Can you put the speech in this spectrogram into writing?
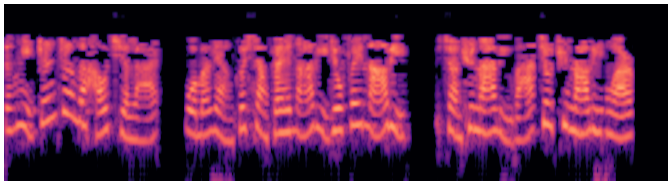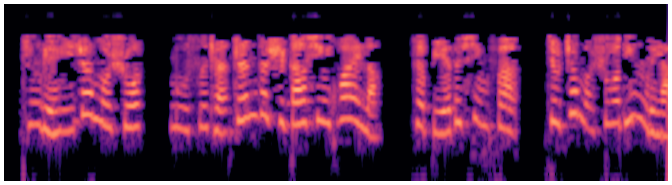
等你真正的好起来，我们两个想飞哪里就飞哪里，想去哪里玩就去哪里玩。”听莲姨这么说，穆思成真的是高兴坏了，特别的兴奋。就这么说定了呀？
